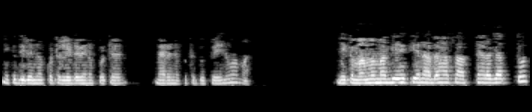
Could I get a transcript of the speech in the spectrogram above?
මේක දිරෙනකොට ලෙඩ වෙනකොට මැරෙනකොට දුක වෙනවමයි මේක මම මගේ කියන අදහස අත්හැරගත්තොත්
